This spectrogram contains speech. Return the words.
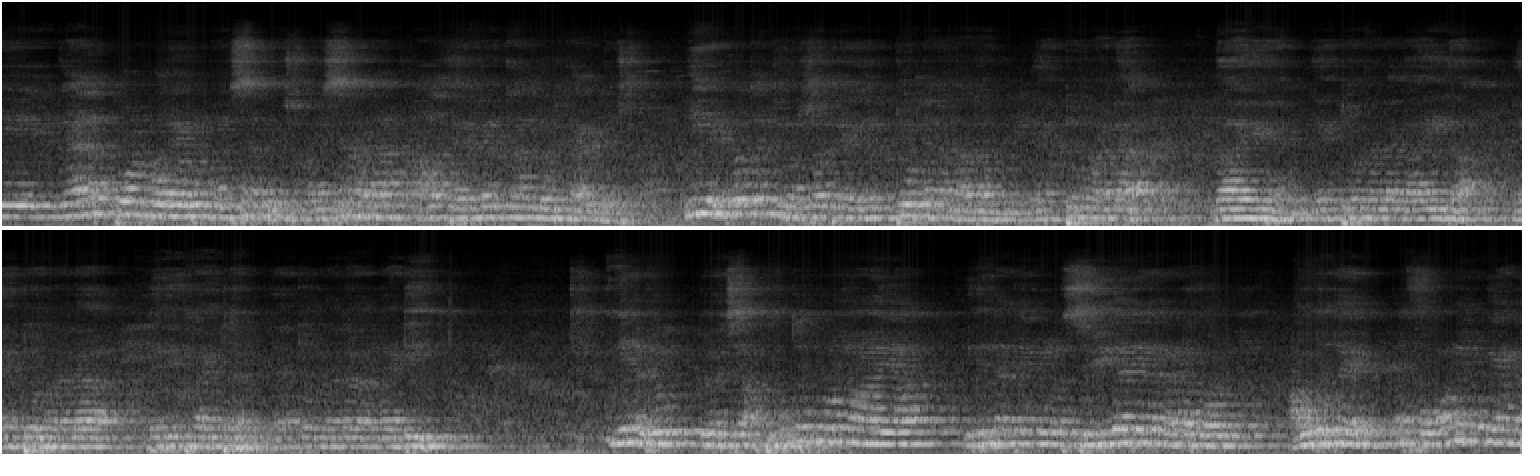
ഈ ഗാലപ്പോൾ പോലെ ഒരു മത്സരം വെച്ചു. മത്സരമല്ല ആളെ തിരഞ്ഞെടുക്കാനുള്ള ഒരു കാര്യം വെച്ചു. ഈ എഴുപത്തഞ്ച് വർഷത്തെ ഏറ്റവും നല്ല നടൻ ഏറ്റവും നല്ല ഗായകൻ ഏറ്റവും നല്ല ഗായിക ഏറ്റവും നല്ല ലിറിക് റൈറ്റർ ഏറ്റവും നല്ല നടി. ഇങ്ങനെ ഒരു വെച്ച് അഭൂതപൂർവമായ ഇതിനകത്തേക്കുള്ള സ്വീകാര്യത കണ്ടപ്പോൾ അവിടുത്തെ ഫോണിലൂടെയാണ്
